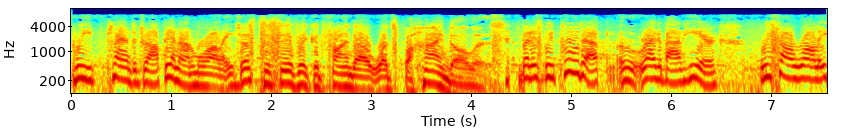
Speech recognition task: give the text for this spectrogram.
We planned to drop in on Wally. Just to see if we could find out what's behind all this. But as we pulled up, uh, right about here, we saw Wally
